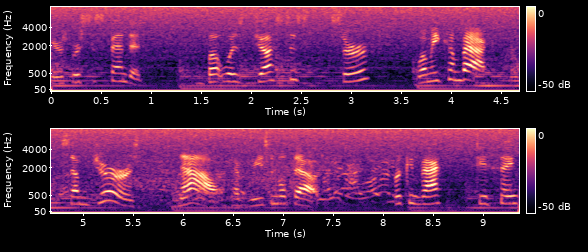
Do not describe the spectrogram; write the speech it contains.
years were suspended. But was justice served? When we come back, some jurors now have reasonable doubt. Looking back, do you think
